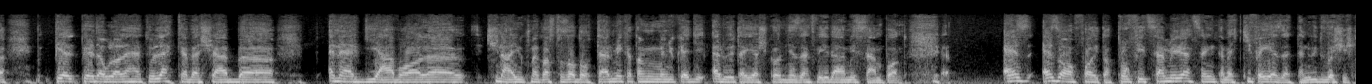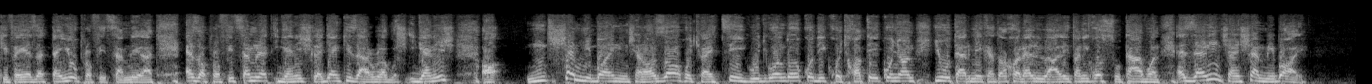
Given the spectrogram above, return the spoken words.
például a lehető legkevesebb energiával csináljuk meg azt az adott terméket, ami mondjuk egy erőteljes környezetvédelmi szempont ez, ez a fajta profit szemlélet szerintem egy kifejezetten üdvös és kifejezetten jó profit szemlélet. Ez a profit szemlélet igenis legyen kizárólagos, igenis a semmi baj nincsen azzal, hogyha egy cég úgy gondolkodik, hogy hatékonyan jó terméket akar előállítani hosszú távon. Ezzel nincsen semmi baj.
